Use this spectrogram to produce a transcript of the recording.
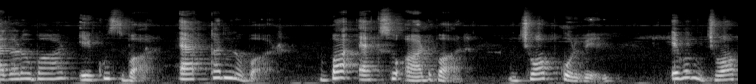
এগারো বার, একুশ বার, একান্ন বার বা একশো আট বার জপ করবেন এবং জপ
